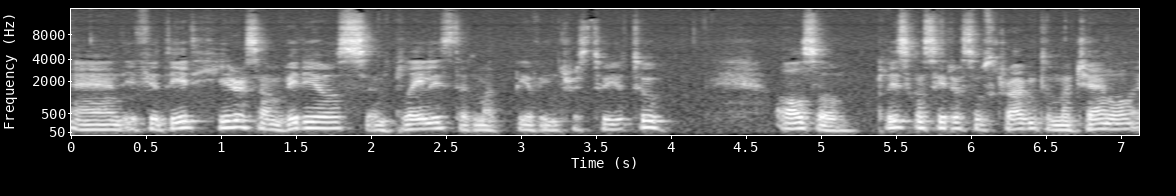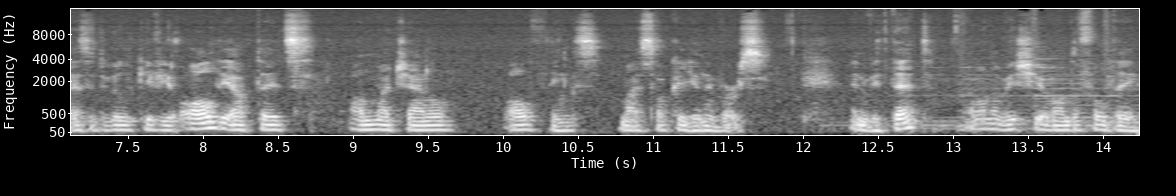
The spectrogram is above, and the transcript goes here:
And if you did, here are some videos and playlists that might be of interest to you too. Also, please consider subscribing to my channel as it will give you all the updates on my channel, all things My Soccer Universe. And with that, I want to wish you a wonderful day.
